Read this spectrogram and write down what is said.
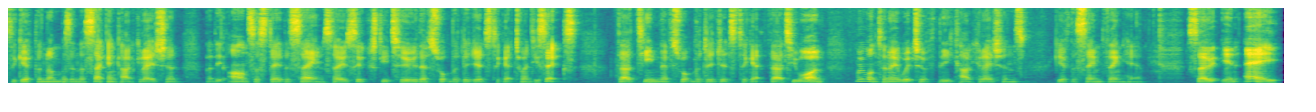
to give the numbers in the second calculation, but the answer stayed the same. So 62, they've swapped the digits to get 26. 13, they've swapped the digits to get 31. We want to know which of the calculations give the same thing here. So in A,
